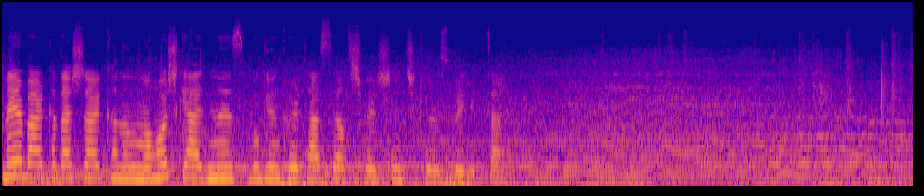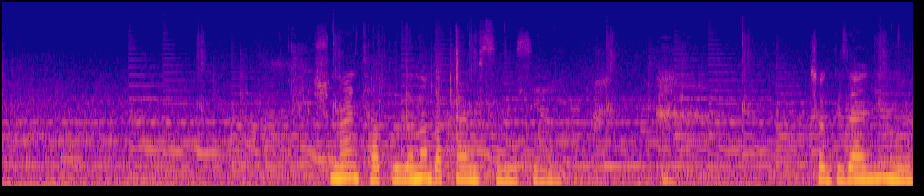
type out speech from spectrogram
Merhaba arkadaşlar kanalıma hoş geldiniz. Bugün kırtasiye alışverişine çıkıyoruz birlikte. Şunların tatlılığına bakar mısınız ya? Çok güzel değil mi?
